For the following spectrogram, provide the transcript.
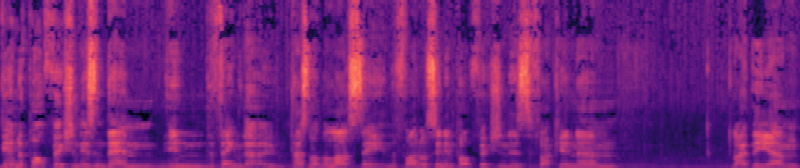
The end of Pulp Fiction isn't them in the thing, though. That's not the last scene. The final scene in Pulp Fiction is fucking, um. Like the, um.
